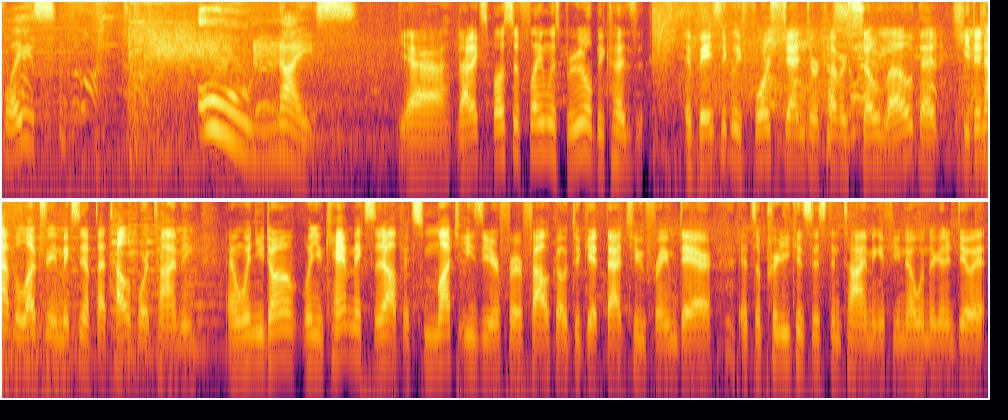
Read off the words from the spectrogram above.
place. Oh, nice. Yeah, that explosive flame was brutal because it basically forced Gen to recover so low that she didn't have the luxury of mixing up that teleport timing. And when you don't, when you can't mix it up, it's much easier for Falco to get that two-frame dair. It's a pretty consistent timing if you know when they're gonna do it.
